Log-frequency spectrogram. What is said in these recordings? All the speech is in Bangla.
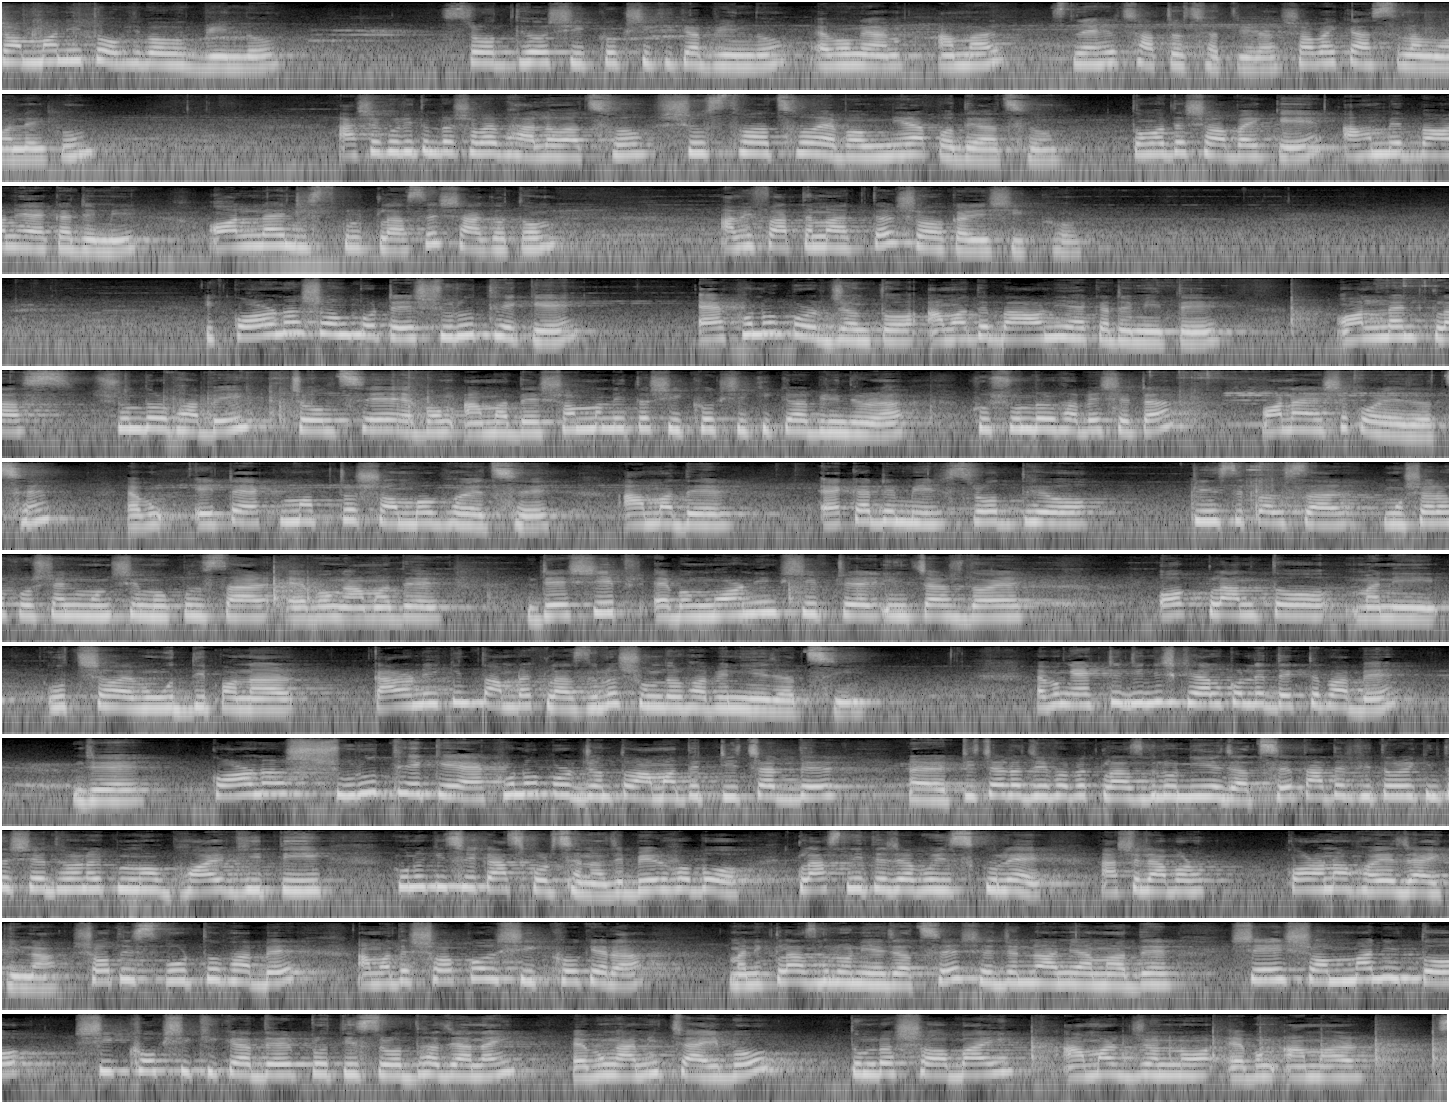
সম্মানিত অভিভাবকবৃন্দ শ্রদ্ধেয় শিক্ষক শিক্ষিকাবৃন্দ এবং আমার স্নেহের ছাত্রছাত্রীরা, সবাইকে আসসালামু আলাইকুম। আশা করি তোমরা সবাই ভালো আছো, সুস্থ আছো এবং নিরাপদে আছো। তোমাদের সবাইকে আহমেদ বাওয়ানি একাডেমির অনলাইন স্কুল ক্লাসে স্বাগতম। আমি ফাতেমা আক্তার, সহকারী শিক্ষক। এই করোনা সংকটের শুরু থেকে এখনও পর্যন্ত আমাদের বাওয়ানি একাডেমিতে অনলাইন ক্লাস সুন্দরভাবেই চলছে এবং আমাদের সম্মানিত শিক্ষক, শিক্ষিকা বৃন্দরা খুব সুন্দরভাবে সেটা অনায়াসে করে যাচ্ছে এবং এটা একমাত্র সম্ভব হয়েছে আমাদের একাডেমির শ্রদ্ধেয় principal sir Mosharraf Hossain Munshi Mukul sir এবং আমাদের ডে শিফট এবং মর্নিং শিফটের ইনচার্জ দ্বয়ের অক্লান্ত মানে উৎসাহ এবং উদ্দীপনার কারণেই কিন্তু আমরা ক্লাসগুলো সুন্দরভাবে নিয়ে যাচ্ছি। এবং একটি জিনিস খেয়াল করলে দেখতে পাবে যে করোনার শুরু থেকে এখনও পর্যন্ত আমাদের টিচারদের টিচাররা যেভাবে ক্লাসগুলো নিয়ে যাচ্ছে, তাদের ভিতরে কিন্তু সে ধরনের কোনো ভয় ভীতি, কোনো কিছুই কাজ করছে না যে বের হব ক্লাস নিতে যাব স্কুলে, আসলে আবার করোনা হয়ে যায় কিনা। স্বতঃস্ফূর্তভাবে আমাদের সকল শিক্ষকেরা মানে ক্লাসগুলো নিয়ে যাচ্ছে, সেজন্য আমি আমাদের সেই সম্মানিত শিক্ষক শিক্ষিকাদের প্রতি শ্রদ্ধা জানাই এবং আমি চাইব তোমরা সবাই আমার জন্য এবং আমার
